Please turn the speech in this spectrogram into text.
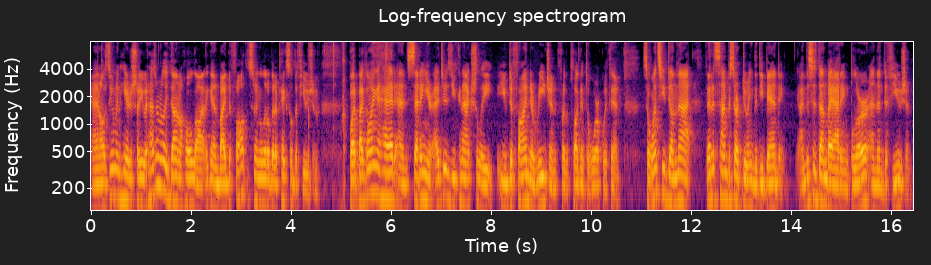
And I'll zoom in here to show you it hasn't really done a whole lot. Again, by default, it's doing a little bit of pixel diffusion. But by going ahead and setting your edges, you can actually, you've defined a region for the plugin to work within. So once you've done that, then it's time to start doing the debanding. And this is done by adding blur and then diffusion.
